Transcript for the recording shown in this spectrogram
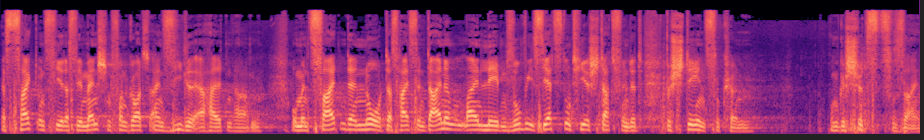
es zeigt uns hier, dass wir Menschen von Gott ein Siegel erhalten haben, um in Zeiten der Not, das heißt in deinem und meinem Leben, so wie es jetzt und hier stattfindet, bestehen zu können um geschützt zu sein.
